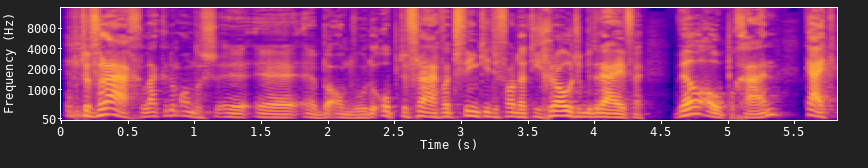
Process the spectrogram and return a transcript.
op de vraag, laat ik hem anders uh, uh, beantwoorden. Op de vraag, wat vind je ervan dat die grote bedrijven wel open gaan? Kijk,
